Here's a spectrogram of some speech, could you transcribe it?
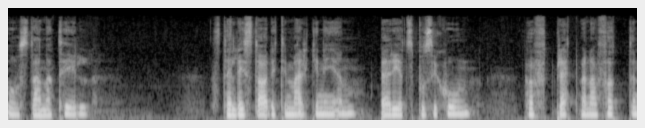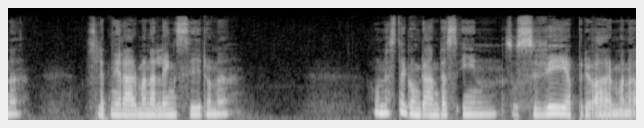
Och stanna till. Ställ dig stadigt till marken igen, bergets position, höftbrett mellan fötterna. Släpp ner armarna längs sidorna. Och nästa gång du andas in så sveper du armarna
